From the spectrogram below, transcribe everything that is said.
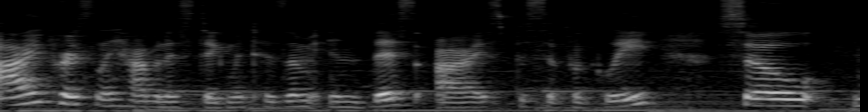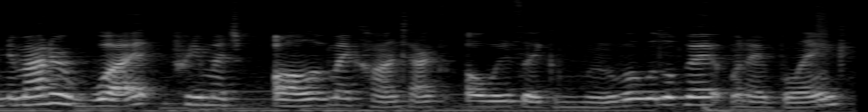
I personally have an astigmatism in this eye specifically, so no matter what, pretty much all of my contacts always like move a little bit when I blink.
